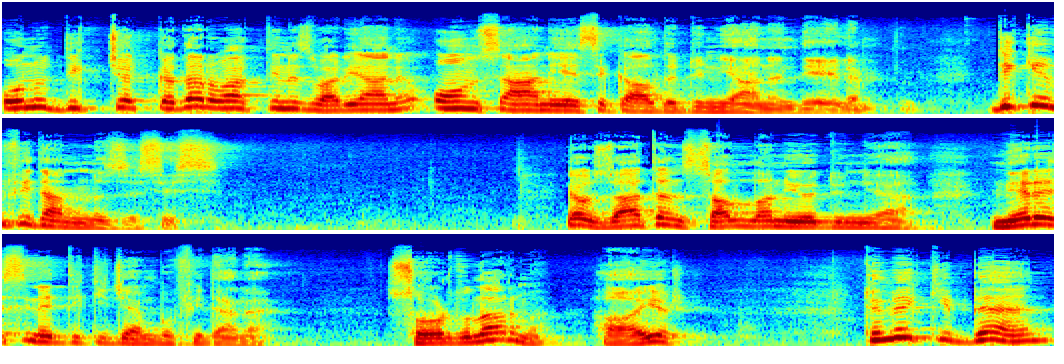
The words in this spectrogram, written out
Onu dikecek kadar vaktiniz var. Yani 10 saniyesi kaldı dünyanın diyelim. Dikin fidanınızı siz. Ya zaten sallanıyor dünya. Neresine dikeceğim bu fidanı? Sordular mı? Hayır. Demek ki ben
